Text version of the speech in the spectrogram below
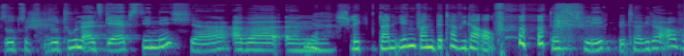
so, zu, so tun, als gäb's die nicht, ja, aber ähm, ja, schlägt dann irgendwann bitter wieder auf. das schlägt bitter wieder auf.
